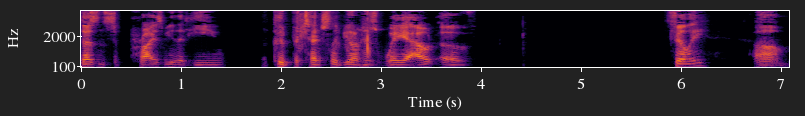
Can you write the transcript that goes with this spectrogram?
doesn't surprise me that he could potentially be on his way out of Philly. Um,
